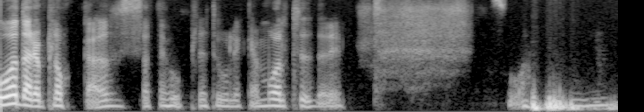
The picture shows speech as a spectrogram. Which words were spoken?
gå där och plocka och sätta ihop lite olika måltider. Så. Mm.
